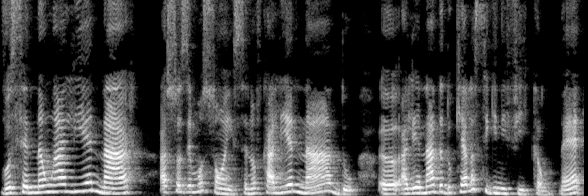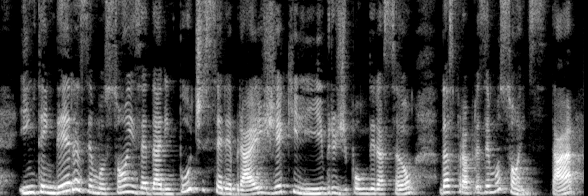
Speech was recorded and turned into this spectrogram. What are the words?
você não alienar as suas emoções, você não ficar alienado, alienada do que elas significam, né? E entender as emoções é dar inputs cerebrais de equilíbrio, de ponderação das próprias emoções, tá?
